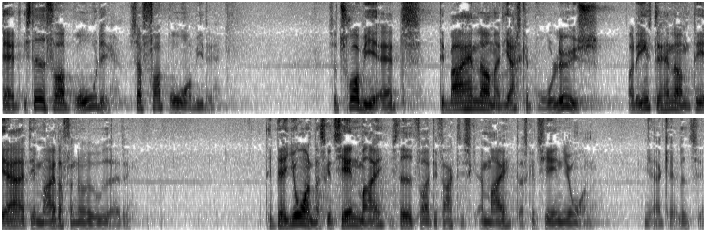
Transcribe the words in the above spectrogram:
at i stedet for at bruge det, så forbruger vi det. Så tror vi, at det bare handler om, at jeg skal bruge løs, og det eneste, det handler om, det er, at det er mig, der får noget ud af det. Det bliver jorden, der skal tjene mig, i stedet for, at det faktisk er mig, der skal tjene jorden, jeg er kaldet til.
